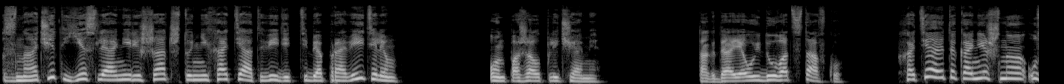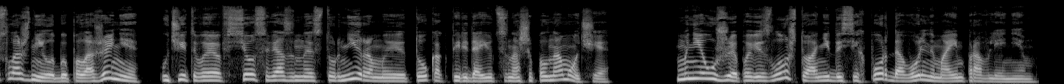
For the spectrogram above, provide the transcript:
«Значит, если они решат, что не хотят видеть тебя правителем...» Он пожал плечами. «Тогда я уйду в отставку. Хотя это, конечно, усложнило бы положение, учитывая все связанное с турниром и то, как передаются наши полномочия. Мне уже повезло, что они до сих пор довольны моим правлением».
